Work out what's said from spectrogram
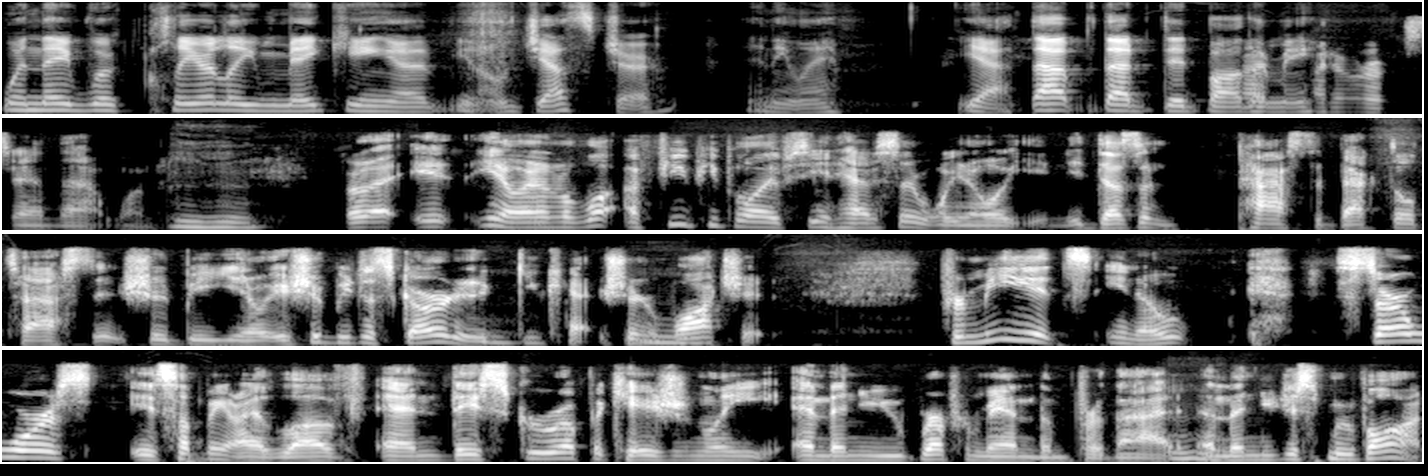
when they were clearly making a you know gesture anyway yeah that that did bother I, me I don't understand that one. hmm But uh, it, you know, and a, lot, a few people I've seen have said, well, you know, it, it doesn't pass the Bechdel test. It should be, you know, it should be discarded. You can't, shouldn't Mhm. watch it. For me, it's, you know, Star Wars is something I love, and they screw up occasionally, and then you reprimand them for that, Mhm. and then you just move on.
